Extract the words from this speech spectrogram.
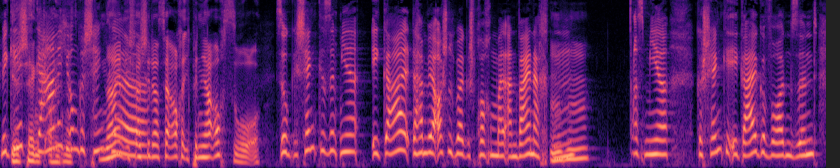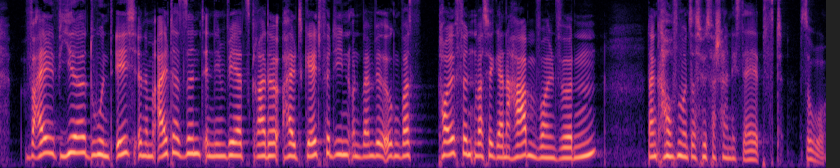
Mir geht's schenkt gar nicht um Geschenke. Nein, ich verstehe das ja auch. Ich bin ja auch so. So, Geschenke sind mir egal, da haben wir auch schon drüber gesprochen, mal an Weihnachten, dass mir Geschenke egal geworden sind, weil wir, du und ich, in einem Alter sind, in dem wir jetzt gerade halt Geld verdienen und wenn wir irgendwas toll finden, was wir gerne haben wollen würden, dann kaufen wir uns das höchstwahrscheinlich selbst. So.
